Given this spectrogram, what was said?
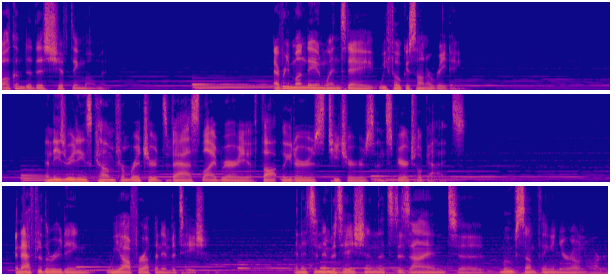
Welcome to this shifting moment. Every Monday and Wednesday, we focus on a reading. And these readings come from Richard's vast library of thought leaders, teachers, and spiritual guides. And after the reading, we offer up an invitation. And it's an invitation that's designed to move something in your own heart.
